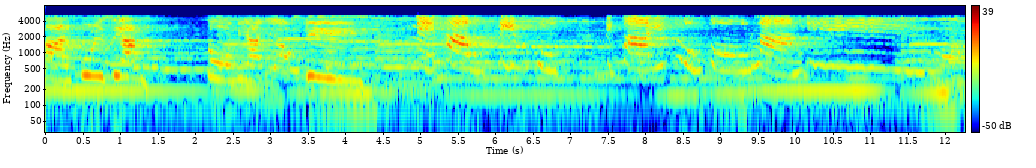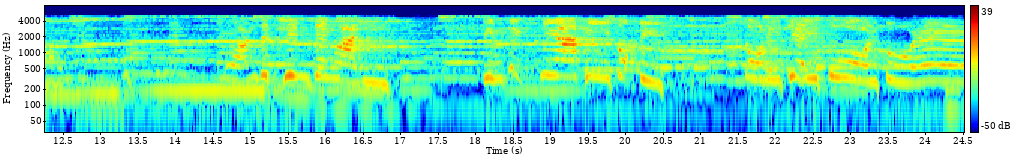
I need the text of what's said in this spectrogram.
来悲伤 cuối 你抛心腹，直 mẹ yêu 往日清兵来意，今日命天属 tiếng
